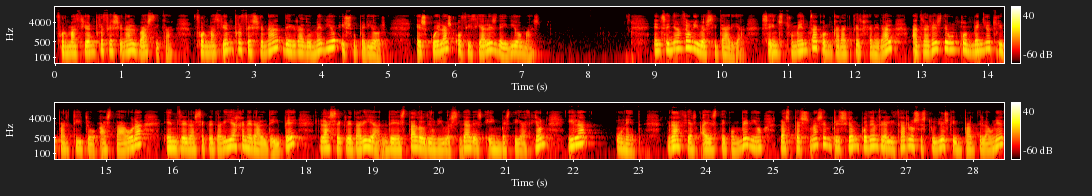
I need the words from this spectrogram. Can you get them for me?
formación profesional básica, formación profesional de grado medio y superior, escuelas oficiales de idiomas, Enseñanza universitaria. Se instrumenta con carácter general a través de un convenio tripartito hasta ahora entre la Secretaría General de IP, la Secretaría de Estado de Universidades e Investigación y la UNED. Gracias a este convenio, las personas en prisión pueden realizar los estudios que imparte la UNED,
